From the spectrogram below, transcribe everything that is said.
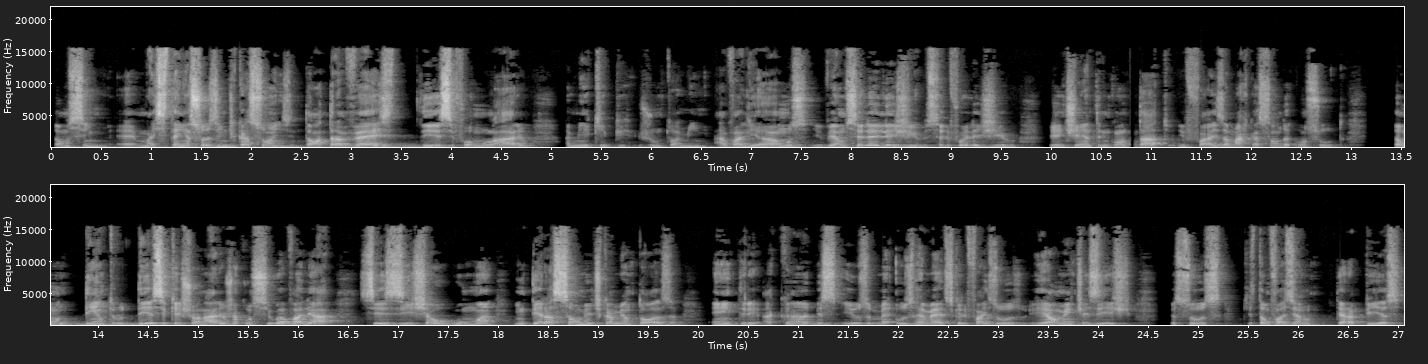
Então, assim, é, mas tem as suas indicações. Então, através desse formulário, a minha equipe, junto a mim, avaliamos e vemos se ele é elegível. Se ele for elegível, a gente entra em contato e faz a marcação da consulta. Então, dentro desse questionário, eu já consigo avaliar se existe alguma interação medicamentosa entre a cannabis e os, os remédios que ele faz uso. E realmente existe. Pessoas que estão fazendo terapias,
